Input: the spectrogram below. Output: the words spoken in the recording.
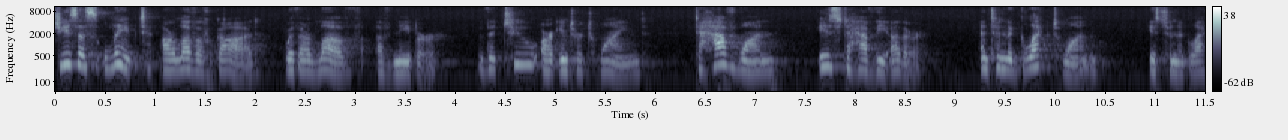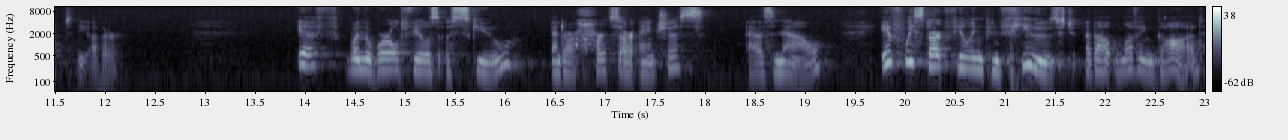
Jesus linked our love of God with our love of neighbor. The two are intertwined. To have one is to have the other, and to neglect one is to neglect the other. If, when the world feels askew and our hearts are anxious, as now, if we start feeling confused about loving God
